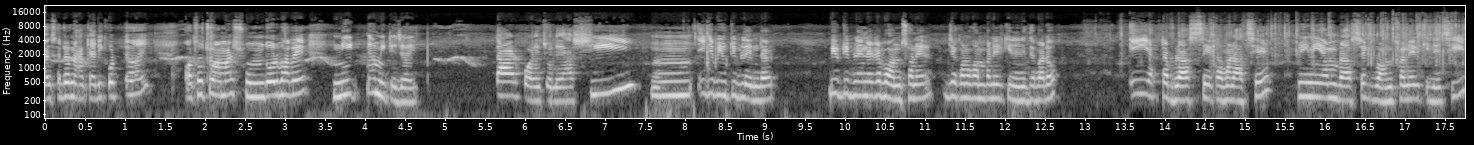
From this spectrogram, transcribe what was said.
আইশ্যাডো না ক্যারি করতে হয়, অথচ আমার সুন্দরভাবে নিটটা মিটে যায়। তারপরে চলে আসি এই যে বিউটি ব্লেন্ডার বিউটি ব্লেন্ডারটা বনসনের যে কোনো কোম্পানির কিনে নিতে পারো। এই একটা ব্রাশ সেট আমার আছে। প্রিমিয়াম ব্রাশ সেট ব্রনসনের কিনেছি।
